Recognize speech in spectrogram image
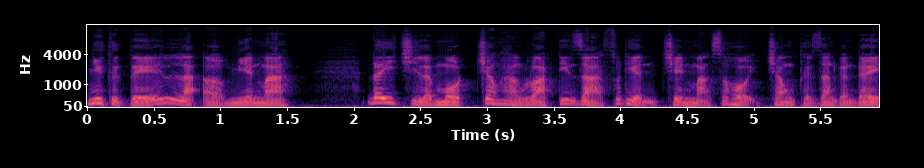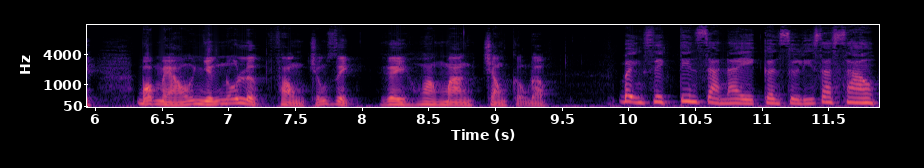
nhưng thực tế là ở Myanmar. Đây chỉ là một trong hàng loạt tin giả xuất hiện trên mạng xã hội trong thời gian gần đây, bóp méo những nỗ lực phòng chống dịch gây hoang mang trong cộng đồng. Bệnh dịch tin giả này cần xử lý ra sao?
